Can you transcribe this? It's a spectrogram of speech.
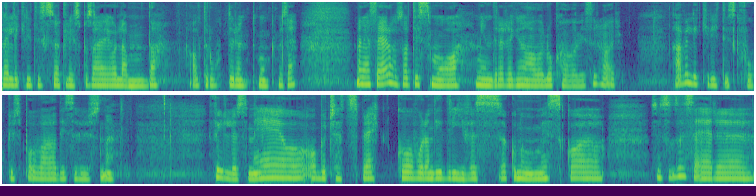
veldig kritisk søkelys på seg, og Lambda, alt rotet rundt Munch-museet. Men jeg ser også at de små, mindre regionale og lokalaviser har, har veldig kritisk fokus på hva disse husene fylles med, og, og budsjettsprekk, og hvordan de drives økonomisk. og syns det ser, eh,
